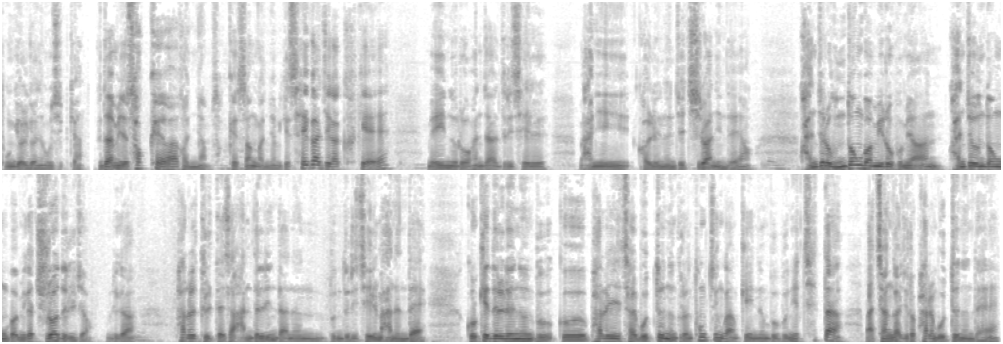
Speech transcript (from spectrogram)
동결견의 오십견. 그 다음에 이제 석회와 건염, 석회성 건염. 이렇게 세 가지가 크게 메인으로 환자들이 제일 많이 걸리는 이제 질환인데요. 관절 운동 범위로 보면 관절 운동 범위가 줄어들죠. 우리가 팔을 들 때 잘 안 들린다는 분들이 제일 많은데 그렇게 들리는 부, 그 팔이 잘 못 드는 그런 통증과 함께 있는 부분이 셋다 마찬가지로 팔을 못 드는데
